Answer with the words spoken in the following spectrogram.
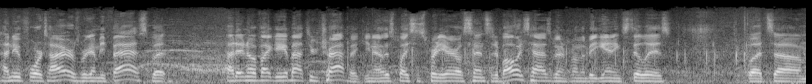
I knew four tires were going to be fast, but I didn't know if I could get back through traffic. You know, this place is pretty aero sensitive. Always has been from the beginning, still is. But um,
